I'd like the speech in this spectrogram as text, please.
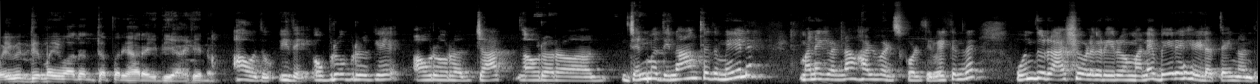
ವೈವಿಧ್ಯಮಯವಾದಂತ ಪರಿಹಾರ ಇದೆಯಾ? ಏನು? ಹೌದು ಇದೆ. ಒಬ್ರೊಬ್ರಿಗೆ ಅವ್ರವ್ರ ಜಾತ್ ಅವರವರ ಜನ್ಮ ದಿನಾಂಕದ ಮೇಲೆ ಮನೆಗಳನ್ನ ಅಳವಡಿಸ್ಕೊಳ್ತೀವಿ ಯಾಕಂದ್ರೆ ಒಂದು ರಾಶಿ ಒಳಗಡೆ ಇರೋ ಮನೆ ಬೇರೆ ಹೇಳುತ್ತೆ ಇನ್ನೊಂದು.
